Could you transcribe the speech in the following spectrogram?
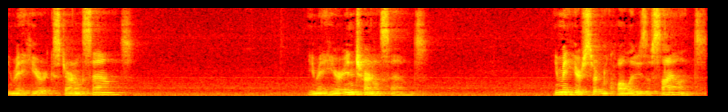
you may hear external sounds. You may hear internal sounds. You may hear certain qualities of silence.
